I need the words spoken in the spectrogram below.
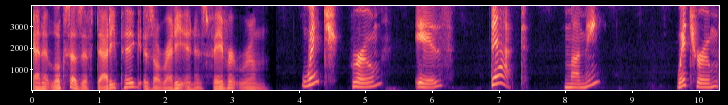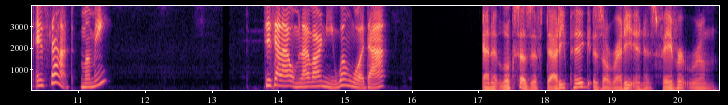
And it looks as if Daddy Pig is already in his favorite room. Which room is that, Mummy? Which room is that, Mummy? 接下来我们来玩你问我答。 And it looks as if Daddy Pig is already in his favorite room.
